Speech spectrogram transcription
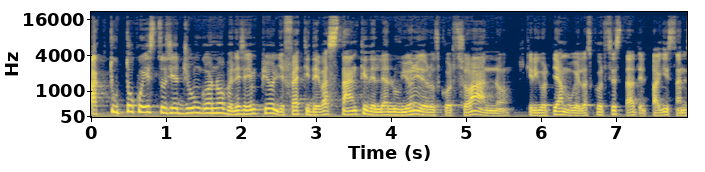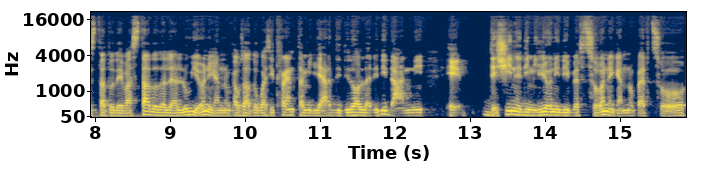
A tutto questo si aggiungono, per esempio, gli effetti devastanti delle alluvioni dello scorso anno. Perché ricordiamo che la scorsa estate il Pakistan è stato devastato dalle alluvioni che hanno causato quasi 30 miliardi di dollari di danni e decine di milioni di persone che hanno perso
